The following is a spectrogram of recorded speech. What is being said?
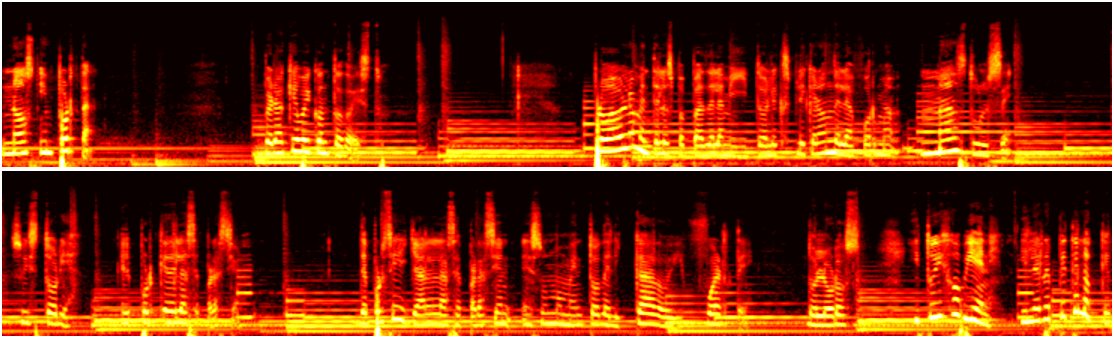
nos importa. Pero ¿a qué voy con todo esto? Probablemente los papás del amiguito le explicaron de la forma más dulce su historia, el porqué de la separación. De por sí ya la separación es un momento delicado y fuerte, doloroso. Y tu hijo viene y le repite lo que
